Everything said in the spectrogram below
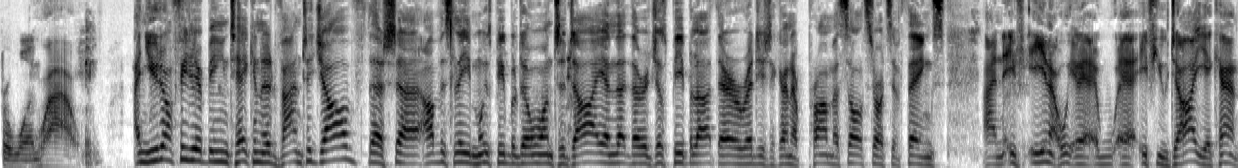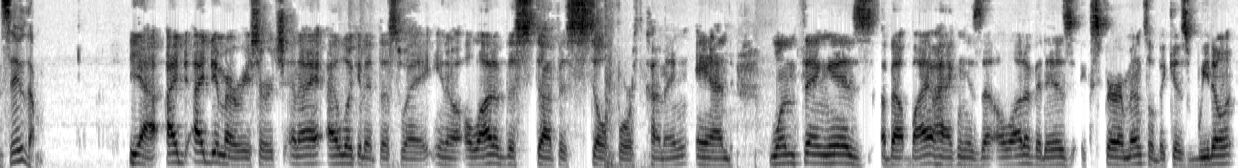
for one. Wow. And you don't feel you're being taken advantage of? That uh, obviously most people don't want to die, and that there are just people out there ready to kind of promise all sorts of things. And if you know, uh, uh if you die, you can't sue them. Yeah, I, I do my research and I, I look at it this way. You know, a lot of this stuff is still forthcoming. And one thing is about biohacking is that a lot of it is experimental because we don't,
